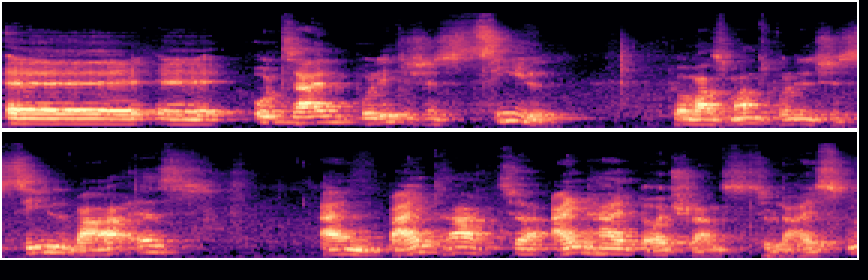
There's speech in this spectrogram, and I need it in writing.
Äh, äh, und sein politisches Ziel, Thomas Manns politisches Ziel war es, einen Beitrag zur Einheit Deutschlands zu leisten.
